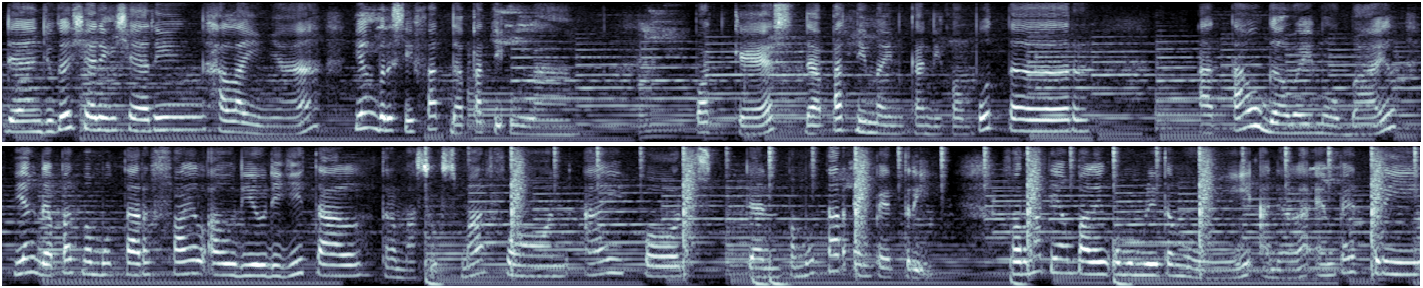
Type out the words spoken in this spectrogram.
dan juga sharing-sharing hal lainnya yang bersifat dapat diulang. Podcast dapat dimainkan di komputer atau gawai mobile yang dapat memutar file audio digital termasuk smartphone, iPods, dan pemutar MP3. Format yang paling umum ditemui adalah MP3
